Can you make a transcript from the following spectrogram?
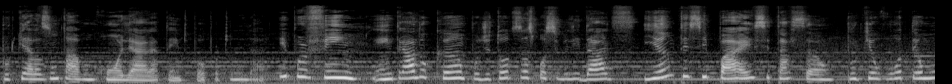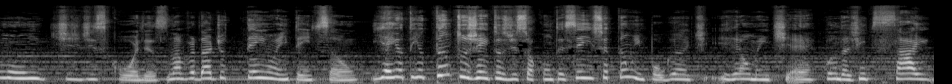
porque elas não estavam com o olhar atento para a oportunidade. E por fim, entrar no campo de todas as possibilidades e antecipar a excitação, porque eu vou ter um monte de escolhas. Na verdade, eu tenho a intenção. E aí eu tenho tantos jeitos disso acontecer, e isso é tão empolgante e realmente é. Quando a gente sai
